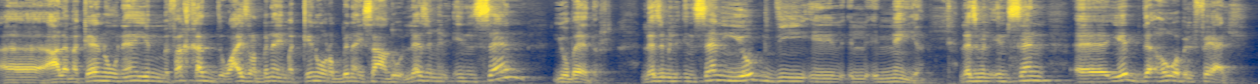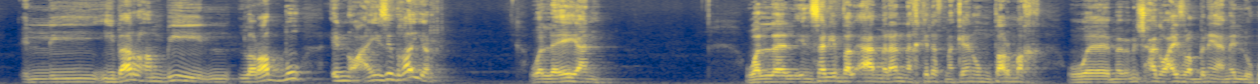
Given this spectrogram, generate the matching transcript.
آه، على مكانه نايم مفخد وعايز ربنا يمكنه وربنا يساعده. لازم الإنسان يبادر. لازم الإنسان يبدي ال- ال- النية. لازم الإنسان آه، يبدأ هو بالفعل. اللي يبرهن بيه لربه إنه عايز يتغير. ولا إيه يعني؟ ولا الإنسان يفضل قاعد مرنخ كده في مكانه مطرمخ وما بيعملش حاجة وعايز ربنا يعمل له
